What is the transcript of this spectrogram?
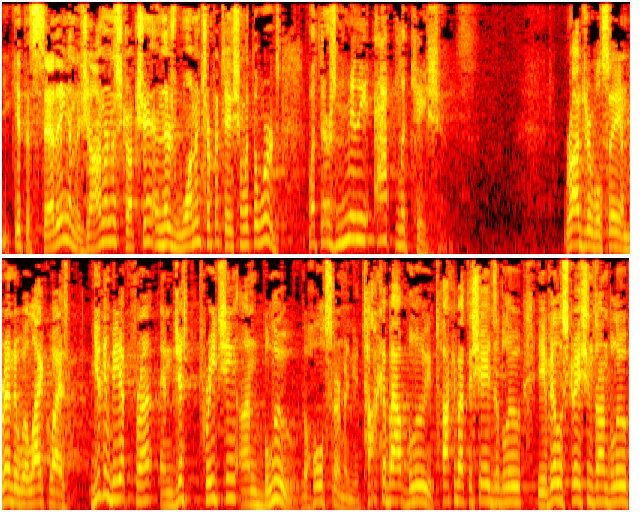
You get the setting and the genre and the structure, and there's one interpretation with the words. But there's many applications. Roger will say, and Brenda will likewise, you can be up front and just preaching on blue the whole sermon. You talk about blue, you talk about the shades of blue, you have illustrations on blue,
